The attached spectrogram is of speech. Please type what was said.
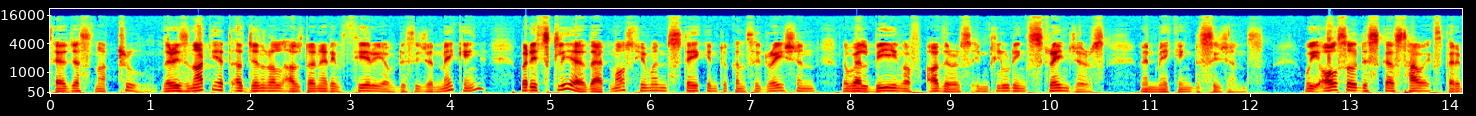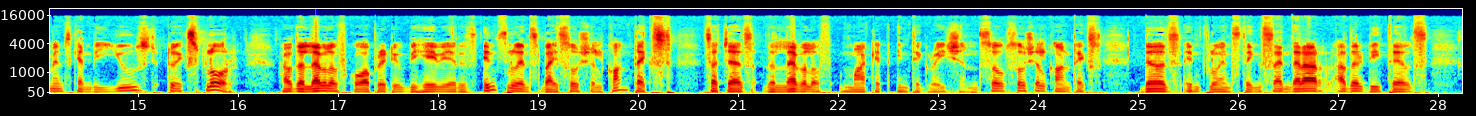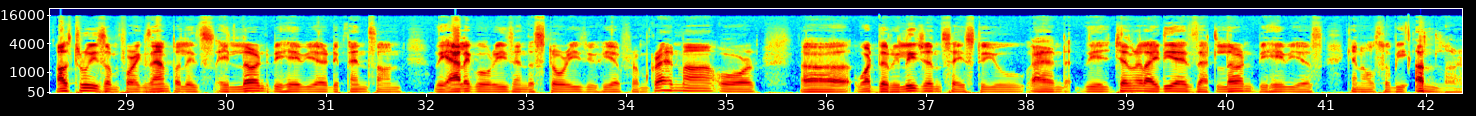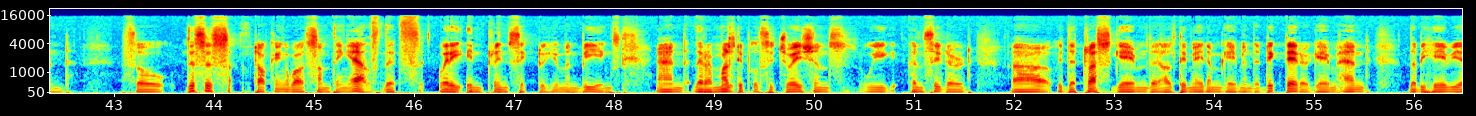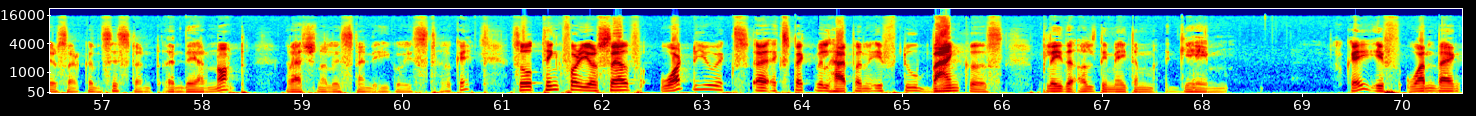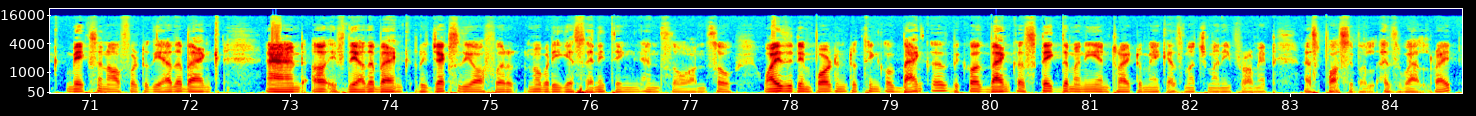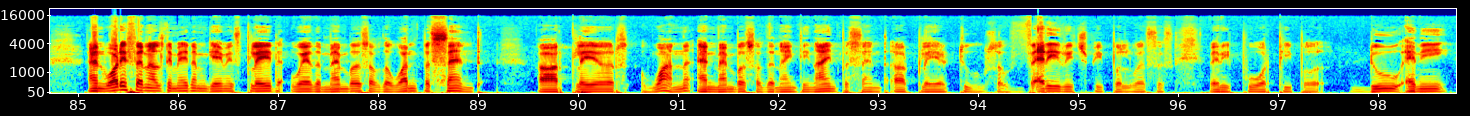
they're just not true. There is not yet a general alternative theory of decision making, but it's clear that most humans take into consideration the well being of others, including strangers, when making decisions. We also discussed how experiments can be used to explore how the level of cooperative behavior is influenced by social context, such as the level of market integration. So, social context does influence things, and there are other details Altruism, for example, is a learned behavior, depends on the allegories and the stories you hear from grandma or uh, what the religion says to you. And the general idea is that learned behaviors can also be unlearned. So this is talking about something else that's very intrinsic to human beings. And there are multiple situations we considered uh, with the trust game, the ultimatum game and the dictator game. And the behaviors are consistent and they are not rationalist and egoist. Okay? So think for yourself what do you ex uh, expect will happen if two bankers play the ultimatum game okay if one bank makes an offer to the other bank and uh, if the other bank rejects the offer nobody gets anything and so on. So why is it important to think of bankers? Because bankers take the money and try to make as much money from it as possible as well right? And what if an ultimatum game is played where the members of the 1% are players 1 and members of the 99% are player 2 so very rich people versus very poor people. Do any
